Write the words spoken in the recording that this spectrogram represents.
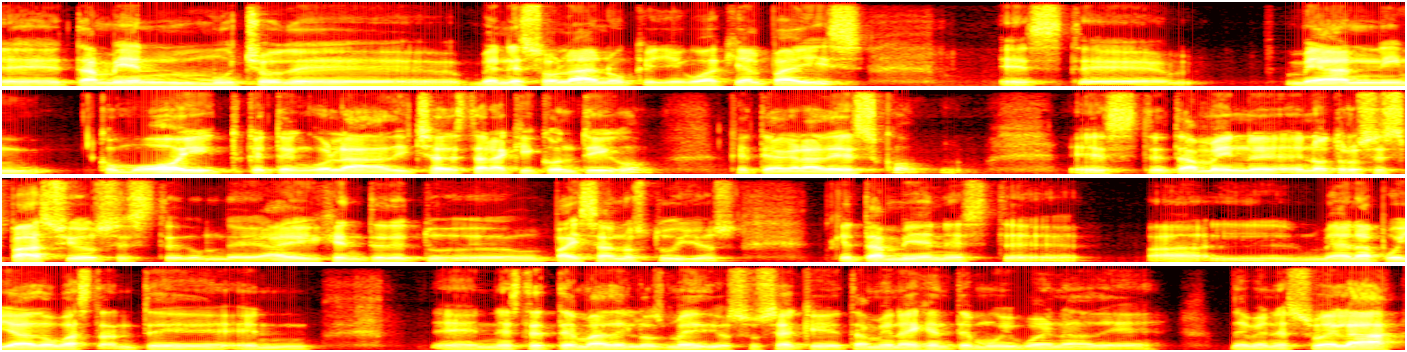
eh, también mucho de venezolano que llegó aquí al país, este, me han, como hoy que tengo la dicha de estar aquí contigo, que te agradezco, este, también en otros espacios, este, donde hay gente de tu, eh, paisanos tuyos, que también, este, ah, me han apoyado bastante en, en este tema de los medios. O sea que también hay gente muy buena de, de Venezuela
